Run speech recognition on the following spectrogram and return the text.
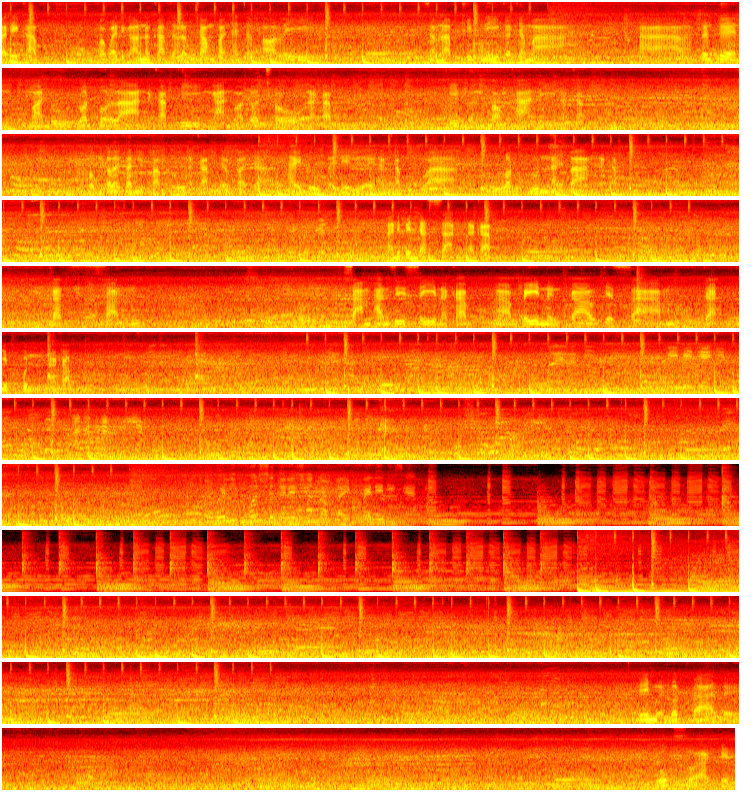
วัสดีครับพบกันอีกแล้วนะครับสำหรับช่องพันธันสตอรี่สำหรับคลิปนี้ก็จะมาพาเพื่อนๆมาดูรถโบราณนะครับ ที่งานมอเตอร์โชว์นะครับ ที่เมืองทองธานีนะครับ ผมก็ไม่ค่อยมีความรู้นะครับ เดี๋ยวก็จะให้ดูไปเรื่อยๆนะครับ ว่ารถรุ่นไหนบ้างนะครับอันนี้เป็นดัสสันนะครับ ดัตสัน3,000ซีซีนะครับ ปี 1973 จากญี่ปุ่นนะครับ generation of like Ferrari set. นี่เหมือนรถบ้านเลย v o l k s w a g e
